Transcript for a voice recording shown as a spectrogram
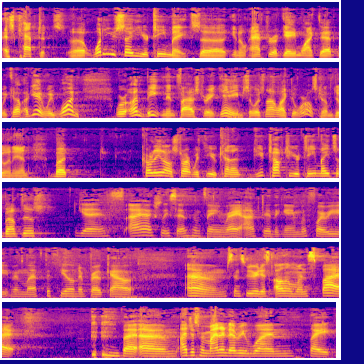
as captains, what do you say to your teammates? You know, after a game like that, we come again. We won. We're unbeaten in five straight games, so it's not like the world's come to an end. But Carlene, I'll start with you. Kind of, do you talk to your teammates about this? Yes, I actually said something right after the game before we even left the field and it broke out. Um, since we were just all in one spot, but um, I just reminded everyone like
